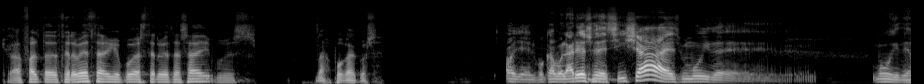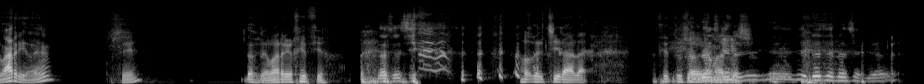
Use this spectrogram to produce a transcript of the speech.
Que a falta de cerveza y que pocas cervezas hay, pues no, poca cosa. Oye, el vocabulario ese de shisha es muy de. Muy de barrio, ¿eh? ¿Sí? No sé. De barrio egipcio. No sé si. o del Chirala. Tú sabes no, más sé, de no, eso. sé, no sé, no sé.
